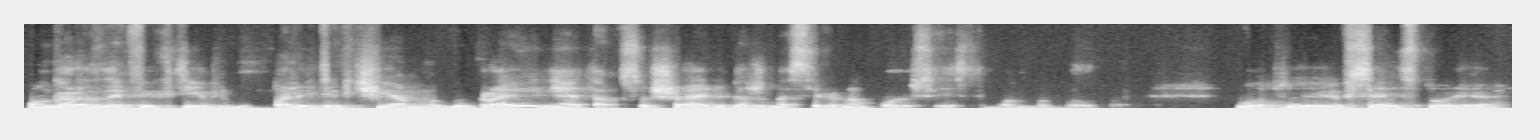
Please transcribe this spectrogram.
он гораздо эффективнее политик, чем в Украине, там, в США или даже на Северном полюсе, если бы он был бы. Вот и вся история.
